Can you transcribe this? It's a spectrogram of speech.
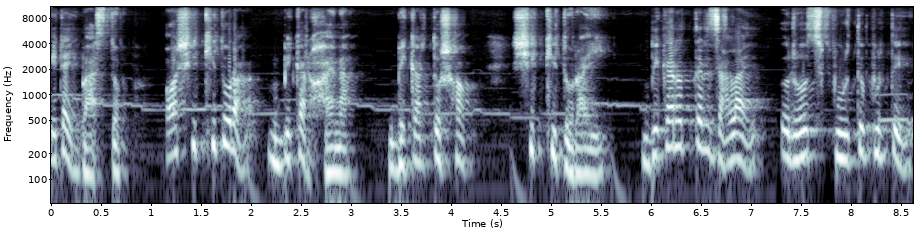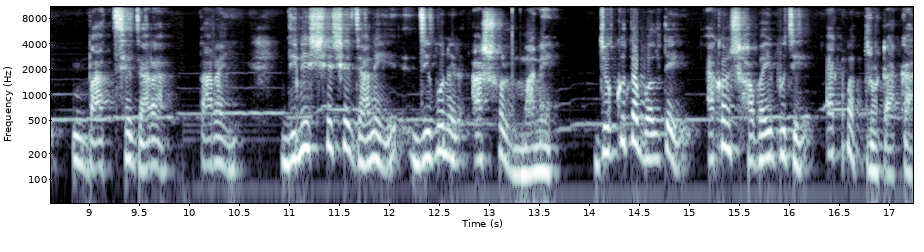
এটাই বাস্তব। অশিক্ষিতরা বেকার হয় না। বেকার তো সব। শিক্ষিতরাই। বেকারত্বের জ্বালায় রোজ পুড়তে পুড়তে বাঁচছে যারা, তারাই। দিনের শেষে জানে জীবনের আসল মানে। যোগ্যতা বলতে এখন সবাই বুঝে একমাত্র টাকা।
